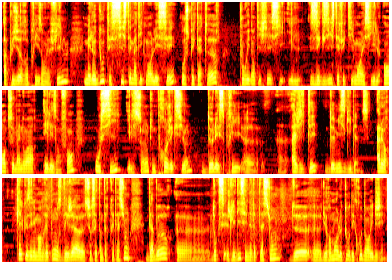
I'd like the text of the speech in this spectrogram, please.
à plusieurs reprises dans le film, mais le doute est systématiquement laissé au spectateur pour identifier s'ils existent effectivement et s'ils hantent ce manoir et les enfants, ou si ils sont une projection de l'esprit euh, euh, agité de Miss Giddens. Alors, quelques éléments de réponse déjà euh, sur cette interprétation. D'abord, donc je l'ai dit, c'est une adaptation du roman Le Tour des Crocs d'Henry James,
